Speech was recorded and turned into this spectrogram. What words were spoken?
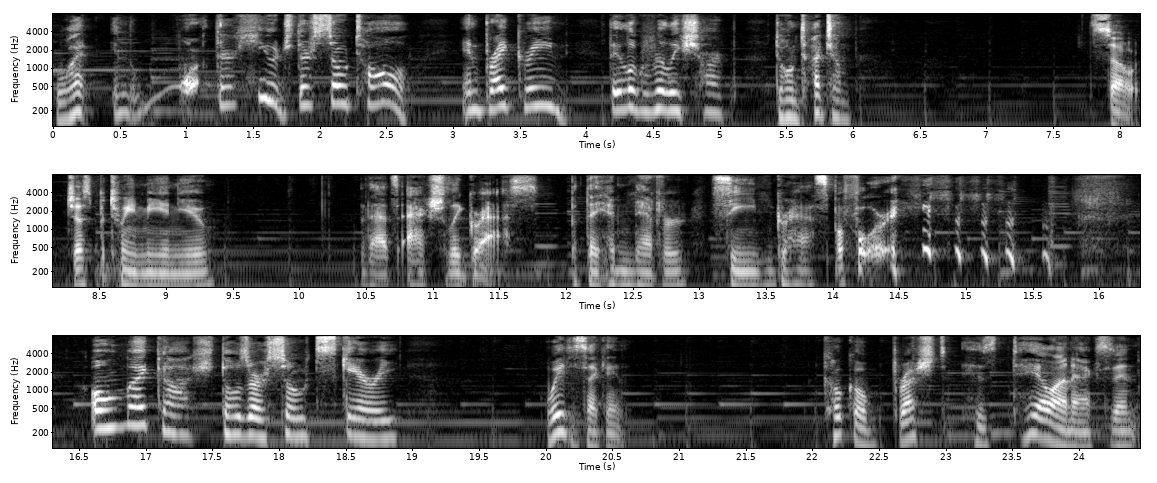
What in the world? They're huge. They're so tall and bright green. They look really sharp. Don't touch them. So, just between me and you, that's actually grass. But they had never seen grass before. oh my gosh, those are so scary. Wait a second. Coco brushed his tail on accident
